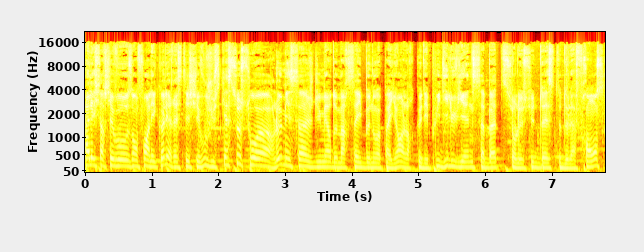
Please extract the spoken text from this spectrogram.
Allez chercher vos enfants à l'école et restez chez vous jusqu'à ce soir. Le message du maire de Marseille, Benoît Payan, alors que des pluies diluviennes s'abattent sur le sud-est de la France,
